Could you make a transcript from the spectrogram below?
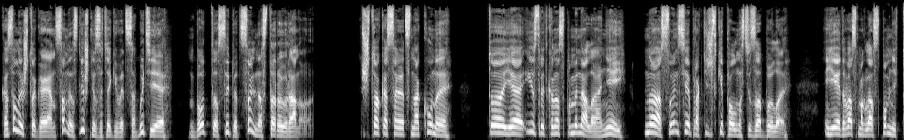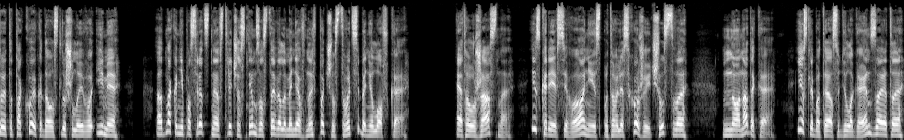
Казалось, что Гаян Сан излишне затягивает события, будто сыпет соль на старую рану. Что касается Накуны, то я изредка вспоминала о ней, но о Сунсе практически полностью забыла. Я едва смогла вспомнить, кто это такой, когда услышала его имя, однако непосредственная встреча с ним заставила меня вновь почувствовать себя неловко. Это ужасно, и, скорее всего, они испытывали схожие чувства, но Надека, если бы ты осудила Гаэн за это,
